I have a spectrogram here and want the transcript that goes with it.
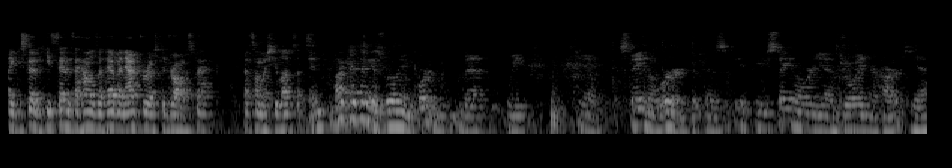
like you said, He sends the hounds of heaven after us to draw us back. That's how much He loves us. And Mike, I think it's really important that we, you know, stay in the Word, because if you stay in the Word, you have joy in your heart. Yes.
